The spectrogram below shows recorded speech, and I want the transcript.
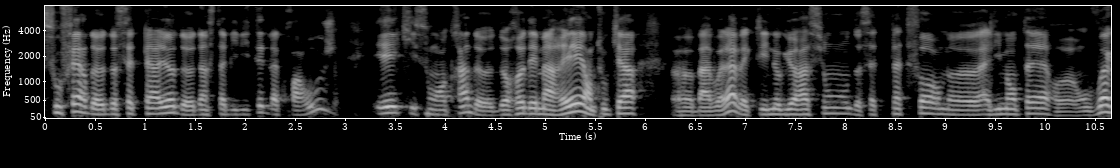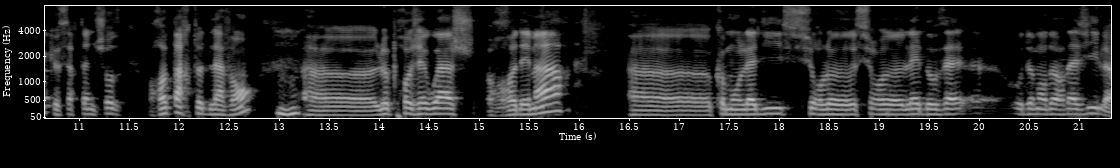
souffert de, cette période d'instabilité de la Croix-Rouge et qui sont en train de, redémarrer. En tout cas, euh, bah voilà, avec l'inauguration de cette plateforme euh, alimentaire, euh, on voit que certaines choses repartent de l'avant. Mmh le projet WASH redémarre. comme on l'a dit sur l'aide sur aux, aux, demandeurs d'asile,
